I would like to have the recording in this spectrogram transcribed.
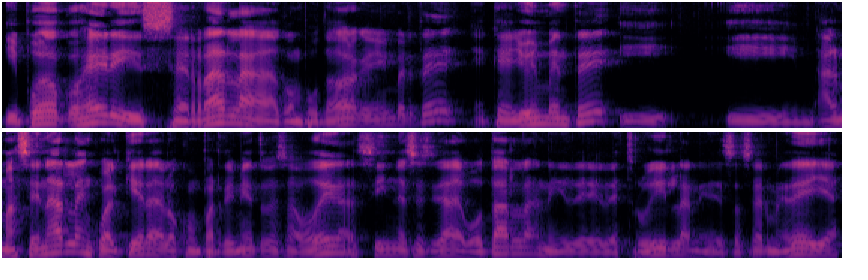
y puedo coger y cerrar la computadora que yo inventé, que yo inventé y, y almacenarla en cualquiera de los compartimientos de esa bodega sin necesidad de botarla, ni de destruirla, ni deshacerme de ella.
